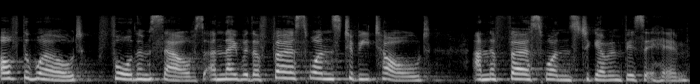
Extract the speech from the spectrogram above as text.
of the world for themselves, and they were the first ones to be told and the first ones to go and visit him.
